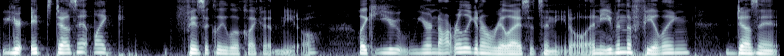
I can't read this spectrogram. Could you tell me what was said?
you're, it doesn't like physically look like a needle. Like you you're not really going to realize it's a needle and even the feeling doesn't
